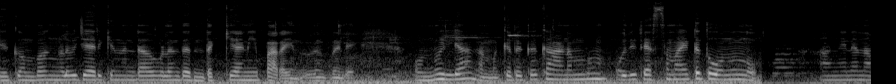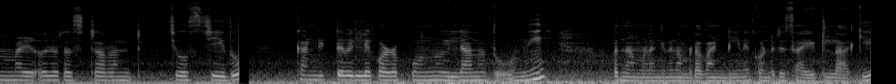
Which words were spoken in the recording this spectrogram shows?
കേൾക്കുമ്പോൾ നിങ്ങൾ വിചാരിക്കുന്നുണ്ടാവും ഇവളെന്ത് എന്തൊക്കെയാണ് ഈ പറയുന്നത് എന്നല്ലേ? ഒന്നുമില്ല നമുക്കിതൊക്കെ കാണുമ്പം ഒരു രസമായിട്ട് തോന്നുന്നു. അങ്ങനെ നമ്മൾ ഒരു റെസ്റ്റോറന്റ് ചൂസ് ചെയ്തു. കണ്ടിട്ട് വലിയ കുഴപ്പമൊന്നും ഇല്ലയെന്ന് തോന്നി. അപ്പം നമ്മളങ്ങനെ നമ്മുടെ വണ്ടീനെ കൊണ്ടൊരു സൈഡിലാക്കി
